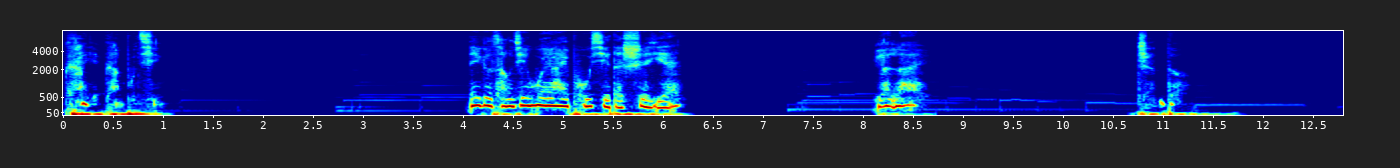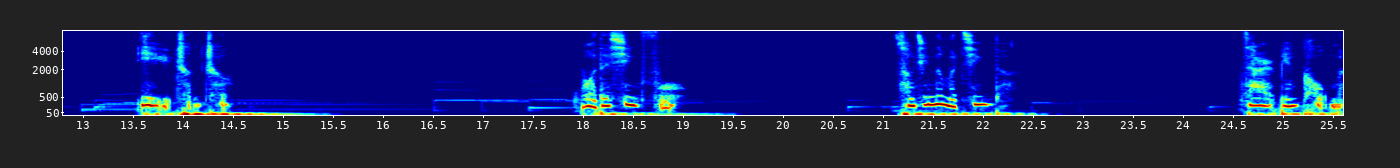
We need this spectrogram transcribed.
看也看不清。那个曾经为爱谱写的誓言，原来真的一语成谶。我的幸福，曾经那么近的在耳边叩门，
